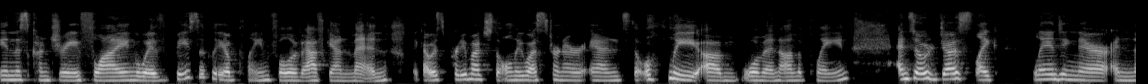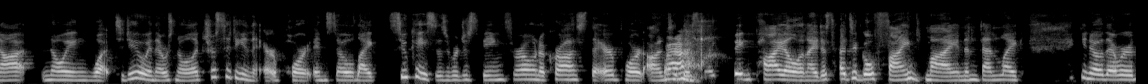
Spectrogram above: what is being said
in this country flying with basically a plane full of Afghan men. Like I was pretty much the only Westerner and the only um, woman on the plane. And so just like landing there and not knowing what to do and there was no electricity in the airport and so like suitcases were just being thrown across the airport onto wow. this like big pile and i just had to go find mine and then like you know there were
